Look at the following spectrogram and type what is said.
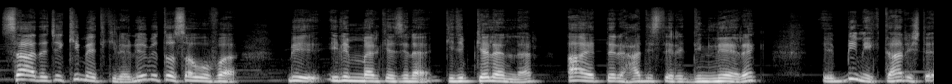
Sadece kim etkileniyor? Bir tasavvufa, bir ilim merkezine gidip gelenler ayetleri, hadisleri dinleyerek e, bir miktar işte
